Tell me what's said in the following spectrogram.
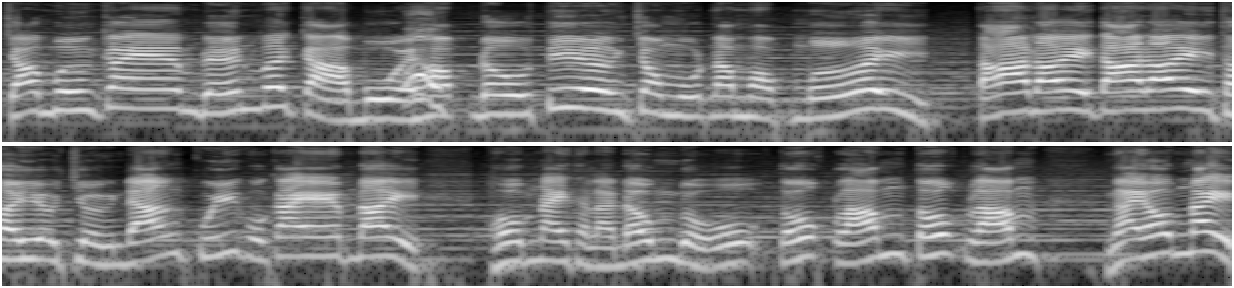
Chào mừng các em đến với cả buổi Ô. học đầu tiên trong một năm học mới. Ta đây, ta đây, thầy hiệu trưởng đáng quý của các em đây. Hôm nay thật là đông đủ, tốt lắm, tốt lắm. Ngày hôm nay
